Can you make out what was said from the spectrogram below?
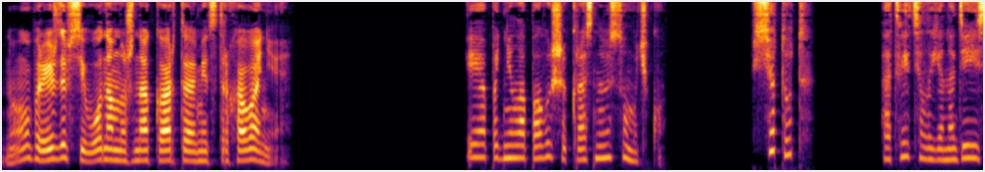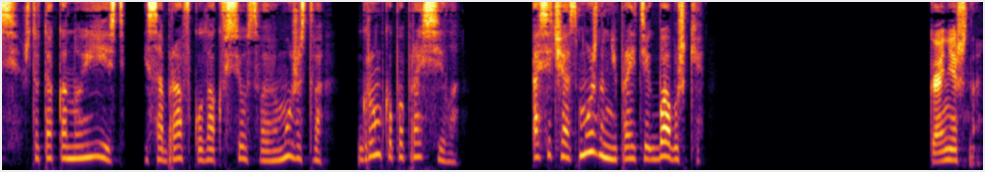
«Ну, прежде всего, нам нужна карта медстрахования». Я подняла повыше красную сумочку. Все тут», — ответила я, надеясь, что так оно и есть, и, собрав в кулак все свое мужество, громко попросила. «А сейчас можно мне пройти к бабушке?» «Конечно».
